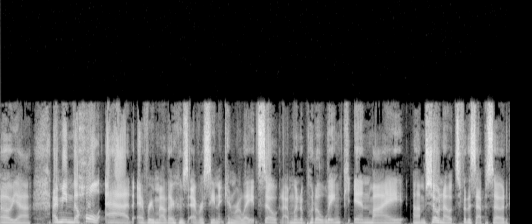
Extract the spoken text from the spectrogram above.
Oh, yeah. I mean, the whole ad, every mother who's ever seen it can relate. So I'm going to put a link in my um, show notes for this episode,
